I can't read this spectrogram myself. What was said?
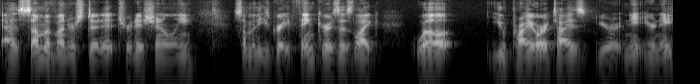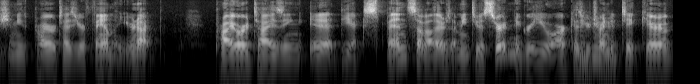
as some have understood it traditionally, some of these great thinkers, is like, well, you prioritize your your nation means prioritize your family. You're not prioritizing it at the expense of others. I mean, to a certain degree, you are because you're trying to mm-hmm. take care of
